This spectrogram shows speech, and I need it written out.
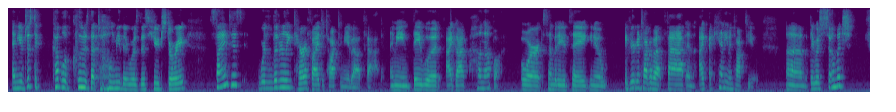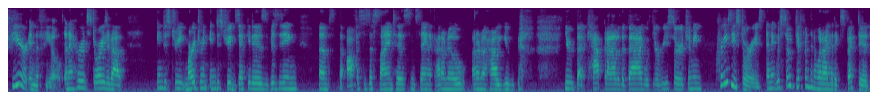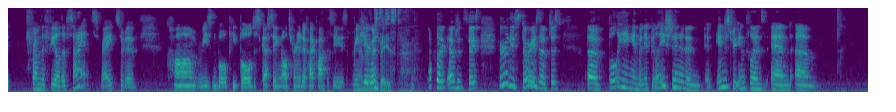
and you know, just a couple of clues that told me there was this huge story. Scientists were literally terrified to talk to me about fat. I mean, they would, I got hung up on, or somebody would say, you know, if you're going to talk about fat, and I, I can't even talk to you. Um, there was so much fear in the field. And I heard stories about industry, margarine industry executives visiting um, the offices of scientists and saying, like, I don't know, I don't know how you, you that cat got out of the bag with your research. I mean, crazy stories. And it was so different than what I had expected from the field of science, right? Sort of calm, reasonable people discussing alternative hypotheses. I mean, here was based. like evidence based. Here are these stories of just of bullying and manipulation and, and industry influence. And um,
